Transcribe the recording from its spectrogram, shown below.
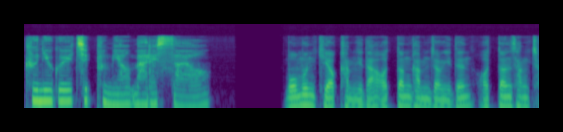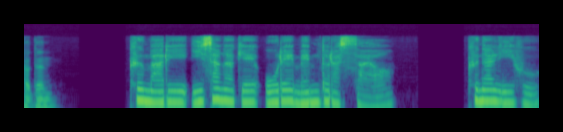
근육을 짚으며 말했어요. 몸은 기억합니다. 어떤 감정이든 어떤 상처든 그 말이 이상하게 오래 맴돌았어요. 그날 이후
